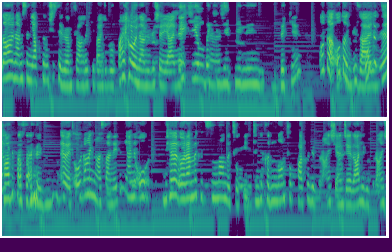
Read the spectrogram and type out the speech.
daha önemlisi hani yaptığım işi seviyorum şu anda ki bence bu bayağı önemli bir şey yani. İlk yıldaki Evet. GP'liğindeki O da o da güzeldi. Orada sabit hastanedeydin? Evet orada aynı hastanedeydim. Yani o bir şeyler öğrenmek açısından da çok iyiydi. Çünkü kadın doğum çok farklı bir branş. Yani cerrahi bir branş.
